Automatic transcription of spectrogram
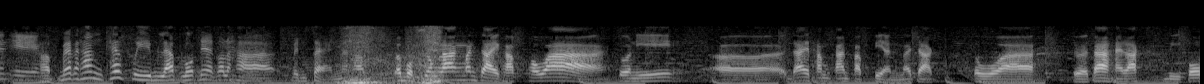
นั่นเองครับ แม้กระทั่งแค่ฟิล์มแลบรถเนี่ยก็ราคาเป็นแสนนะครับ ระบบช่วงล่างมั่นใจครับ เพราะว่าตัวนี้เอ่อได้ทำการปรับเปลี่ยนมาจากตัว Toyota Hilux Vigo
